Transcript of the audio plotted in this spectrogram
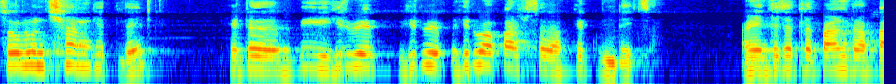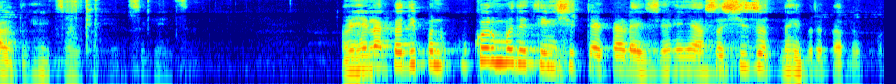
सोलून छान घेतले हे तर बी हिरवे हिरवे हिरवा पार्ट सगळा फेकून द्यायचा. आणि त्याच्यातला पांढरा पार्ट घ्यायचा होता असं घ्यायचं. आणि ह्याला कधी पण कुकरमध्ये तीन शिट्ट्या काढायच्या हे असं शिजत नाही बरं का लवकर.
